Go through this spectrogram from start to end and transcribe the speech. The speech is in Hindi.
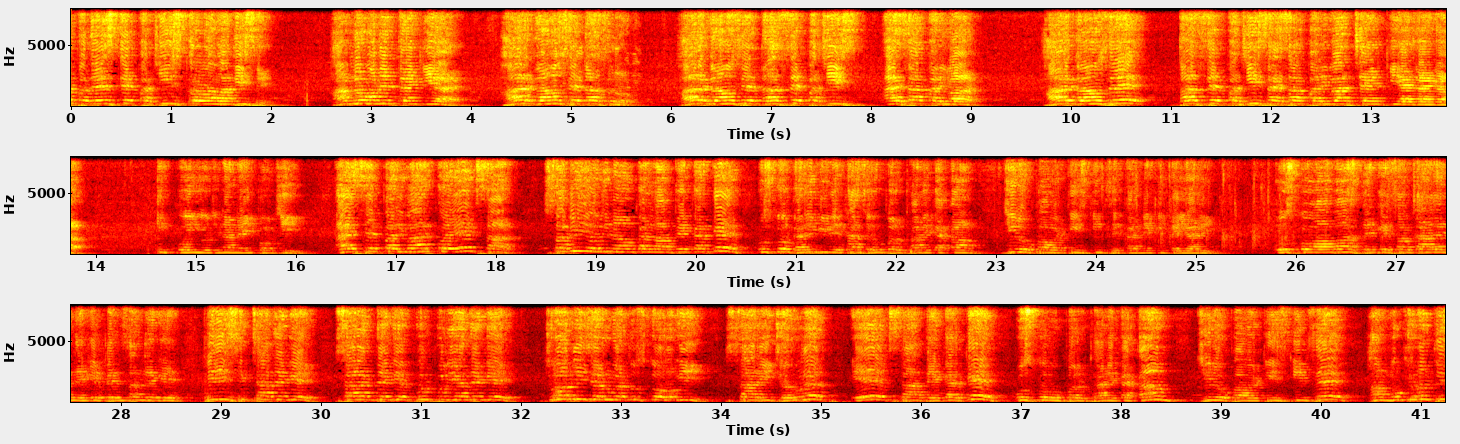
उत्तर प्रदेश के 25 करोड़ आबादी से हम लोगों ने तय किया है, हर गाँव से 10 लोग, हर गाँव से 10 से 25 ऐसा परिवार, हर गाँव से 10 से 25 ऐसा परिवार चयन किया जाएगा कि कोई योजना नहीं पहुँची। ऐसे परिवार को एक साथ सभी योजनाओं का लाभ दे करके उसको गरीबी रेखा से ऊपर उठाने का काम ज़ीरो पावर्टी स्कीम से करने की तैयारी उसको आवास देंगे, शौचालय देंगे, पेंशन देंगे, फ्री शिक्षा देंगे, सड़क देंगे पुल पुलिया देंगे। जो भी ज़रूरत उसको होगी, सारी ज़रूरत एक साथ देकर के उसको ऊपर उठाने का काम ज़ीरो पॉवर्टी स्कीम से हम मुख्यमंत्री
